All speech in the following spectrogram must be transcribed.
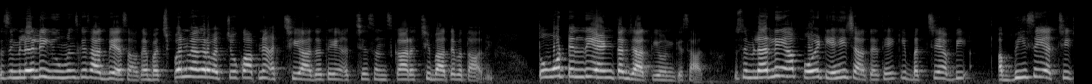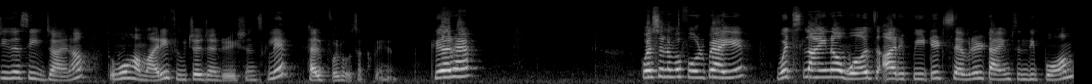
तो सिमिलरली ह्यूमन्स के साथ भी ऐसा होता है, बचपन में अगर बच्चों को आपने अच्छी आदतें, अच्छे संस्कार, अच्छी बातें बता दी तो वो टिल दी एंड तक जाती है उनके साथ। तो सिमिलरली यहाँ पॉइंट यही चाहते थे कि बच्चे अभी अभी से ही अच्छी चीज़ें सीख जाए ना तो वो हमारी फ्यूचर जनरेशन के लिए हेल्पफुल हो सकते हैं। क्लियर है? क्वेश्चन नंबर फोर पे आइए. Which line or words are repeated several times in the poem?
